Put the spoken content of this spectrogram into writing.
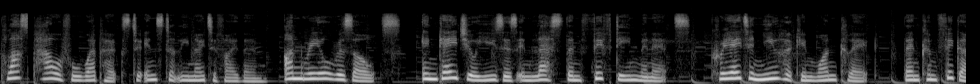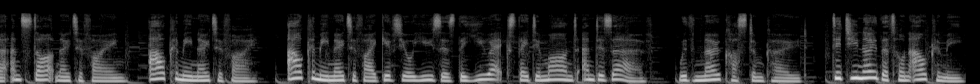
plus powerful webhooks to instantly notify them. Unreal results. Engage your users in less than 15 minutes. Create a new hook in one click, then configure and start notifying. Alchemy Notify. Alchemy Notify gives your users the UX they demand and deserve, with no custom code. Did you know that on Alchemy,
